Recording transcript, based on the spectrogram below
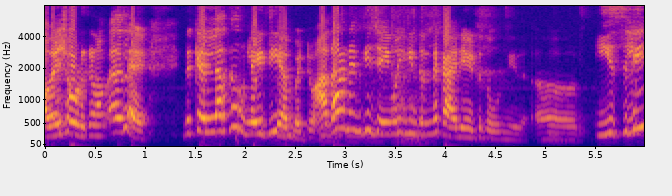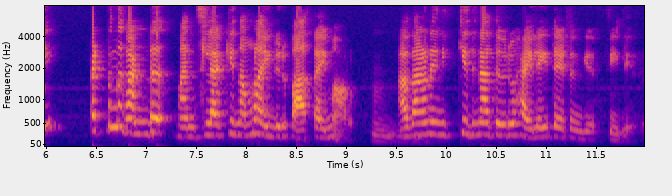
അപേക്ഷ കൊടുക്കണം അല്ലേ? ഇതൊക്കെ എല്ലാവർക്കും റിലേറ്റ് ചെയ്യാൻ പറ്റും. അതാണ് എനിക്ക് ജയ് മഹീന്ദ്രന്റെ കാര്യമായിട്ട് തോന്നിയത്. ഈസിലി പെട്ടെന്ന് കണ്ട് മനസ്സിലാക്കി നമ്മൾ അതിന്റെ ഒരു പാർട്ടായി മാറും. അതാണ് എനിക്ക് ഇതിനകത്ത് ഒരു ഹൈലൈറ്റ് ആയിട്ട് എനിക്ക് ഫീൽ ചെയ്തത്.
